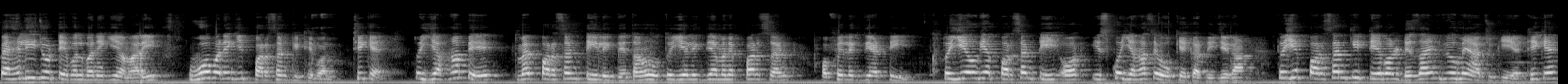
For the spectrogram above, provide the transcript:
पहली जो टेबल बनेगी हमारी, वो बनेगी पर्सन की टेबल ठीक है? तो यहाँ पे मैं पर्सन टी लिख देता हूँ तो ये लिख दिया मैंने पर्सन और फिर लिख दिया टी तो ये हो गया पर्सन टी और इसको यहाँ से ओके कर दीजिएगा। तो ये पर्सन की टेबल डिज़ाइन व्यू में आ चुकी है, ठीक है?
